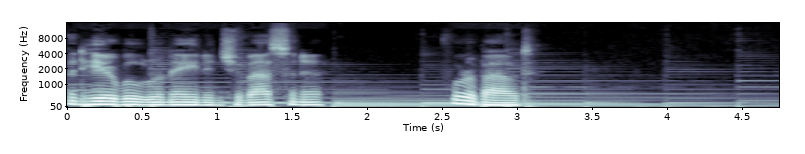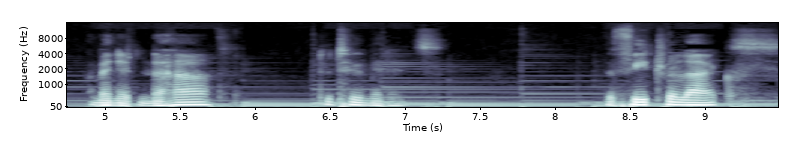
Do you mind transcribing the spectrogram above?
And here we'll remain in Shavasana for about a minute and a half to two minutes. The feet relax,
